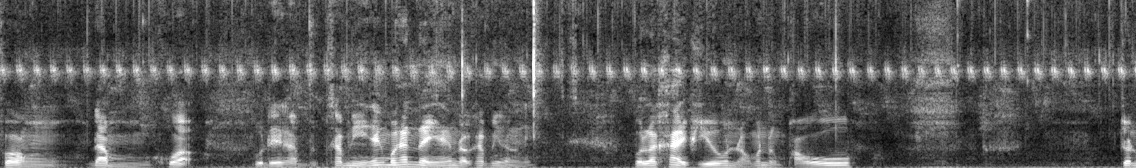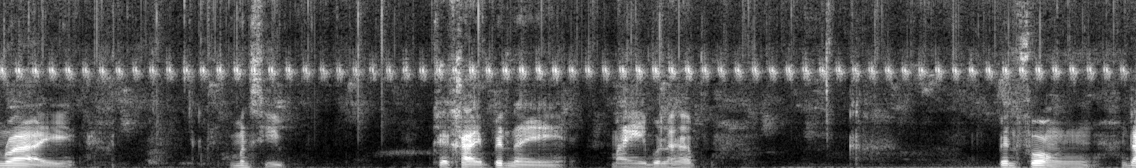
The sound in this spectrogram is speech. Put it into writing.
ฟองดำขวะพูดได้ครับทำนี่ยังบ่ทันใดยังดอกครับพี่น้องนี่บนละค่ายผิวมันอกมันต้องเผา จนว่ามันสีคล้ายๆเป็นใน ไหมบนแล้วครับ เป็นฟองด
